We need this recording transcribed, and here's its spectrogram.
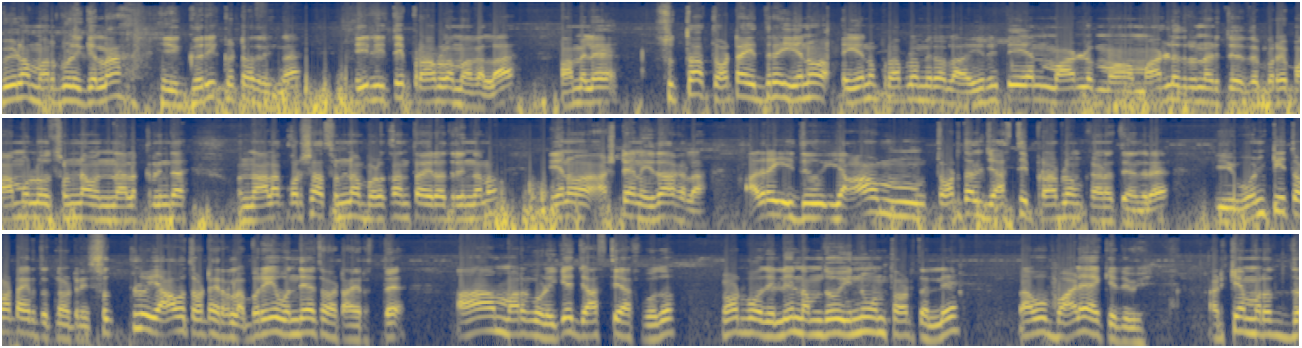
ಬೀಳೋ ಮರಗಳಿಗೆಲ್ಲ ಈ ಗರಿ ಕಟ್ಟೋದ್ರಿಂದ ಈ ರೀತಿ ಪ್ರಾಬ್ಲಮ್ ಆಗಲ್ಲ. ಆಮೇಲೆ ಸುತ್ತ ತೋಟ ಇದ್ದರೆ ಏನೋ, ಏನು ಪ್ರಾಬ್ಲಮ್ ಇರೋಲ್ಲ. ಈ ರೀತಿ ಏನು ಮಾಡ್ಲು ಮಾಡ್ಲಿದ್ರು ನಡೀತದೆ ಬರೀ ಮಾಮೂಲು ಸುಣ್ಣ ಒಂದು ನಾಲ್ಕರಿಂದ, ಒಂದು ನಾಲ್ಕು ವರ್ಷ ಸುಣ್ಣ ಬಳ್ಕೊಂತ ಇರೋದ್ರಿಂದನೂ ಏನು ಅಷ್ಟೇನು ಇದಾಗಲ್ಲ. ಆದರೆ ಇದು ಯಾವ ತೋಟದಲ್ಲಿ ಜಾಸ್ತಿ ಪ್ರಾಬ್ಲಮ್ ಕಾಣುತ್ತೆ ಅಂದರೆ ಈ ಒಂಟಿ ತೋಟ ಇರ್ತದೆ ನೋಡ್ರಿ. ಸುತ್ತಲೂ ಯಾವ ತೋಟ ಇರಲ್ಲ, ಬರೀ ಒಂದೇ ತೋಟ ಇರುತ್ತೆ. ಆ ಮರಗಳಿಗೆ ಜಾಸ್ತಿ ಹಾಕ್ಬೋದು ನೋಡ್ಬೋದು, ಇಲ್ಲಿ ನಮ್ಮದು ಇನ್ನೂ ಒಂದು ತೋಟದಲ್ಲಿ ನಾವು ಬಾಳೆ ಹಾಕಿದ್ದೀವಿ. ಅಡಿಕೆ ಮರದ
